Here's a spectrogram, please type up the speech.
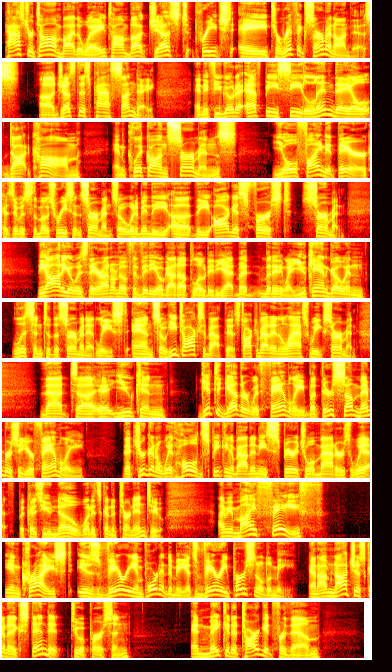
Pastor Tom, by the way, Tom Buck, just preached a terrific sermon on this uh, just this past Sunday. And if you go to fbclindale.com and click on sermons, you'll find it there because it was the most recent sermon. So it would have been the uh, the August 1st sermon the audio is there. I don't know if the video got uploaded yet, but but anyway, you can go and listen to the sermon at least. And so he talks about this. Talked about it in last week's sermon that uh, you can get together with family, but there's some members of your family that you're going to withhold speaking about any spiritual matters with because you know what it's going to turn into. I mean, my faith in Christ is very important to me. It's very personal to me. And I'm not just going to extend it to a person and make it a target for them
